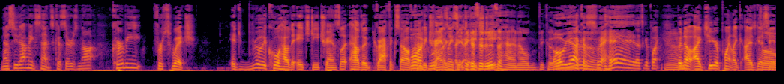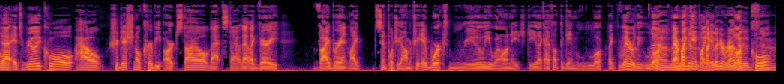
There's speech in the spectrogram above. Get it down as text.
Now, see, that makes sense because there's not Kirby for Switch. It's really cool how the HD translate, how the graphic style of Well, Kirby I, translates I, I, into I guess HD. it is a handheld because Oh yeah, because hey, that's a good point. Yeah. But no, I to your point, like I was gonna say that it's really cool how traditional Kirby art style, that style, that like very vibrant, like simple geometry, it works really well in HD. Like I thought the game looked like literally looked. like, never mind at- gameplay. like, it look at looked Rabbids, cool. yeah.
